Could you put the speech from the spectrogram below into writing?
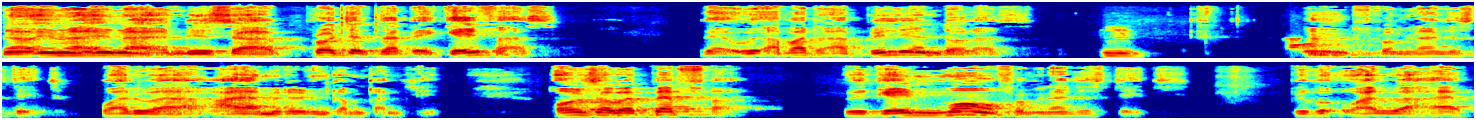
now, in, a, in, a, this uh, project that they gave us, we, about a billion dollars mm. from the United States, while we are a higher middle income country. Also, with PEPFAR, we gain more from the United States because while we are higher,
